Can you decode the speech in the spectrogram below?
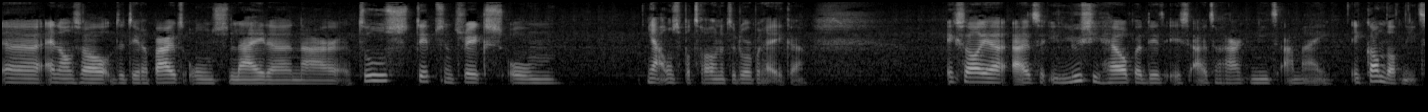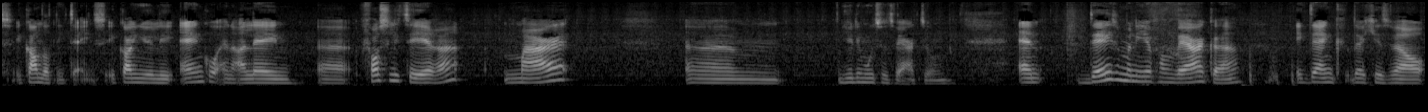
Uh, en dan zal de therapeut ons leiden naar tools, tips en tricks om ja, onze patronen te doorbreken. Ik zal je uit de illusie helpen. Dit is uiteraard niet aan mij. Ik kan dat niet. Ik kan dat niet eens. Ik kan jullie enkel en alleen uh, faciliteren maar um, jullie moeten het werk doen. En deze manier van werken, ik denk dat je het wel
